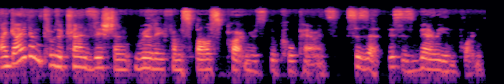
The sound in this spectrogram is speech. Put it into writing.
I guide them through the transition really from spouse partners to co parents. This is it. This is very important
